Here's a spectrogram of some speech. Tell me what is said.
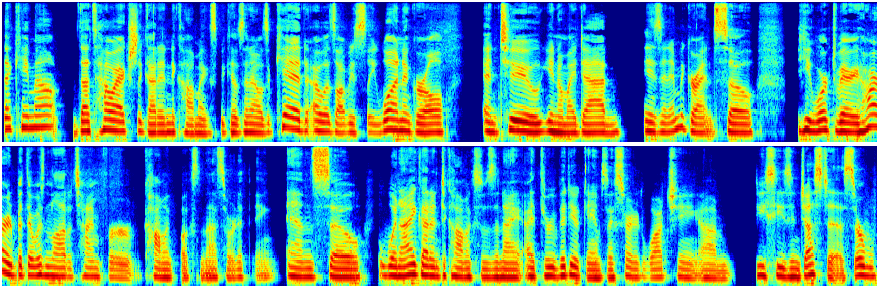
that came out. That's how I actually got into comics because when I was a kid, I was obviously one a girl, and two, you know, my dad is an immigrant, so he worked very hard, but there wasn't a lot of time for comic books and that sort of thing. And so when I got into comics was and I, I through video games, I started watching um, DC's Injustice or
